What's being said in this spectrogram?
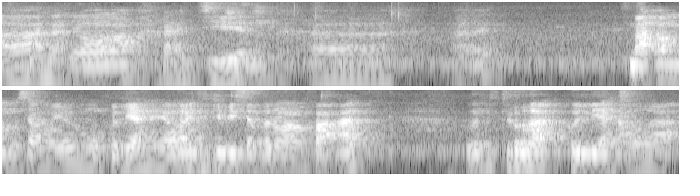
eh, anaknya rajin eh, paham sama ilmu kuliahnya jadi bisa bermanfaat untuk kuliah awak.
